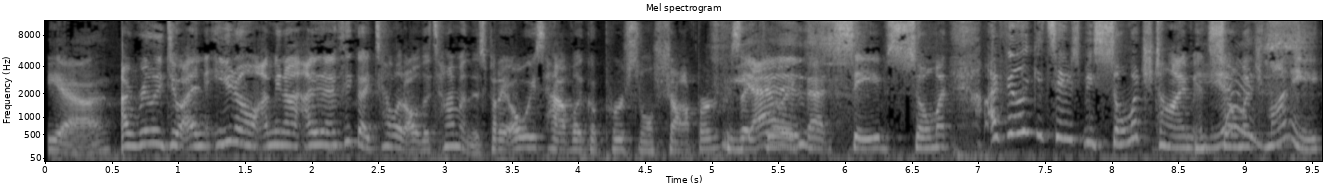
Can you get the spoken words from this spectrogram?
Yeah. I really do. And, you know, I mean, I, I think I tell it all the time on this, but I always have like a personal shopper because I feel like that saves so much. I feel like it saves me so much time and so much money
